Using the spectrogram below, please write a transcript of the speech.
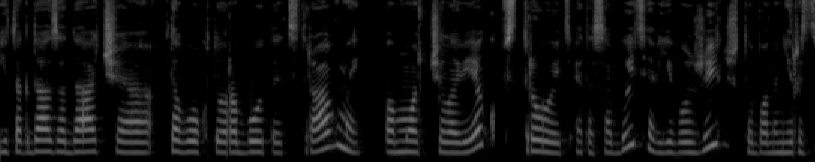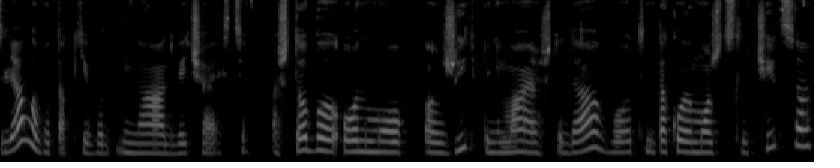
И тогда задача того, кто работает с травмой, помочь человеку встроить это событие в его жизнь, чтобы оно не разделяло вот так его на две части, а чтобы он мог э, жить, понимая, что да, вот такое может случиться,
